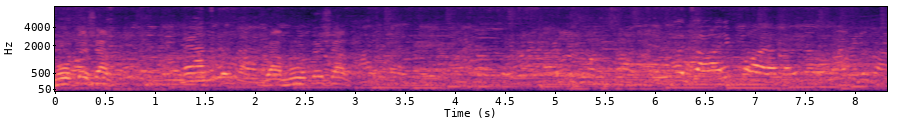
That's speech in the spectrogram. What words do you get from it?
Muhteşem. Beğendiniz mi? Ya muhteşem. Acayip bu arada. İnanılmaz güzel.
